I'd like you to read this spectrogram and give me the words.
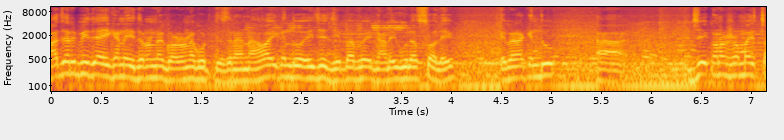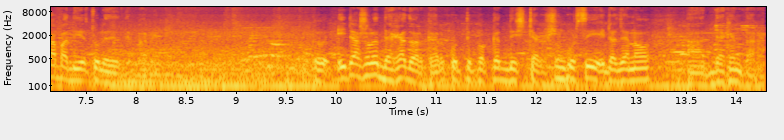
বাজার বিদায় এখানে এই ধরনের ঘটনা ঘটতেছে না। না হয় কিন্তু এই যে, যেভাবে গাড়িগুলো চলে, এবার কিন্তু যে কোনো সময় চাপা দিয়ে চলে যেতে পারে। তো এটা আসলে দেখা দরকার। কর্তৃপক্ষের দৃষ্টি আকর্ষণ করছি এটা যেন দেখেন তারা।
